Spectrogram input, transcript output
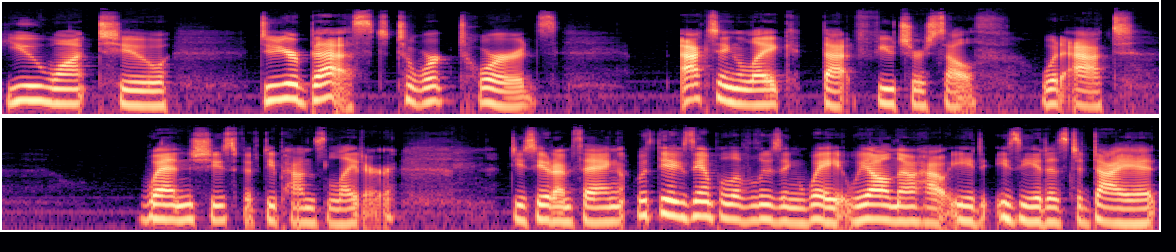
you want to do your best to work towards acting like that future self would act when she's 50 pounds lighter. Do you see what I'm saying? With the example of losing weight, we all know how e- easy it is to diet,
